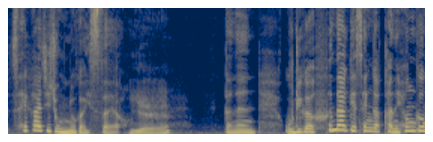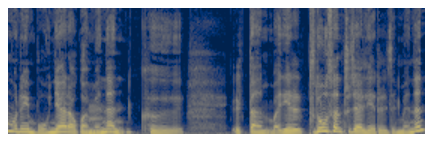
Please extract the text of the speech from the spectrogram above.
세 가지 종류가 있어요. 예. 일단은 우리가 흔하게 생각하는 현금 흐름이 뭐냐라고 하면은 음. 그 일단 예를 부동산 투자를 예를 들면은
